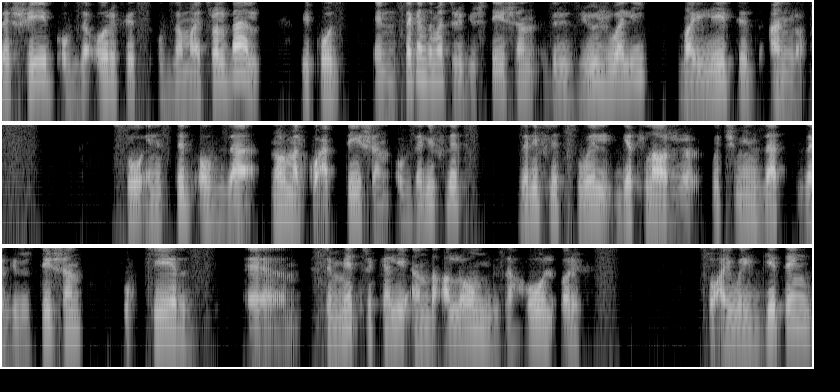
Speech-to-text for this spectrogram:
the shape of the orifice of the mitral valve. Because in secondary mitral regurgitation there is usually dilated annulus so instead of the normal coaptation of the leaflets the leaflets will get larger which means that the regurgitation occurs um, symmetrically and along the whole orifice. So i will getting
